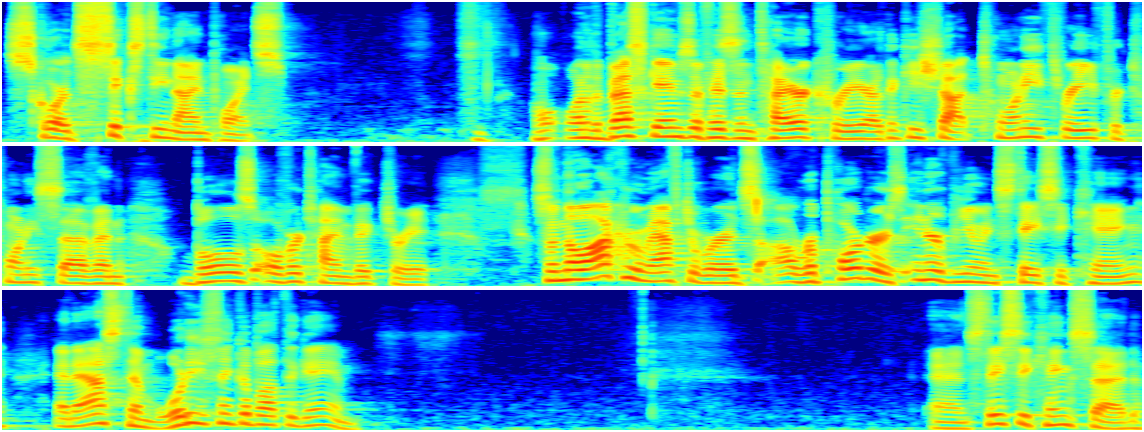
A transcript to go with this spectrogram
scored 69 points. One of the best games of his entire career. I think he shot 23 for 27, Bulls overtime victory. So in the locker room afterwards, a reporter is interviewing Stacey King and asked him, "What do you think about the game?" And Stacey King said,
